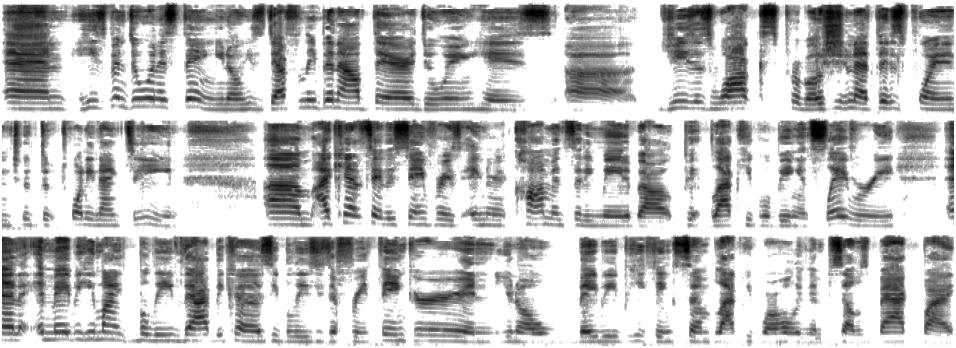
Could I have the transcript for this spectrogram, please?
And he's been doing his thing, you know. He's definitely been out there doing his uh, Jesus Walks promotion at this point in 2019. Um, I can't say the same for his ignorant comments that he made about p- black people being in slavery. And, and maybe he might believe that because he believes he's a free thinker. And, you know, maybe he thinks some black people are holding themselves back by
